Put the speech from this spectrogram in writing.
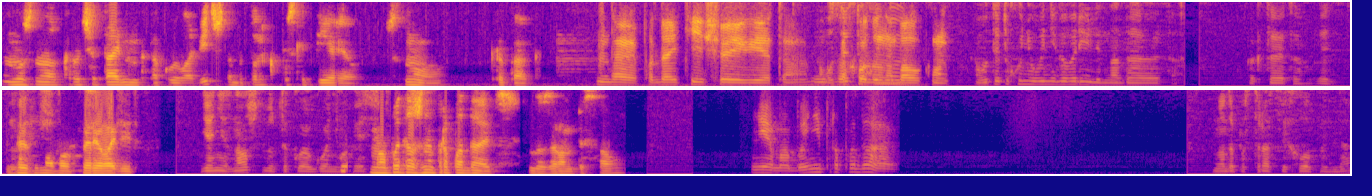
Нужно, короче, тайминг такой ловить, чтобы только после перьев. Ну, как так. Да, и подойти еще и это, вот с заходу эту на хуйню- балкон. А вот эту хуйню вы не говорили, надо это... Как-то это, блядь. Без мобов переводить. Я не знал, что тут такой огонь. Мобы должны пропадать, Дозерон писал. Не, мобы не пропадают. Надо постараться их хлопнуть, да?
